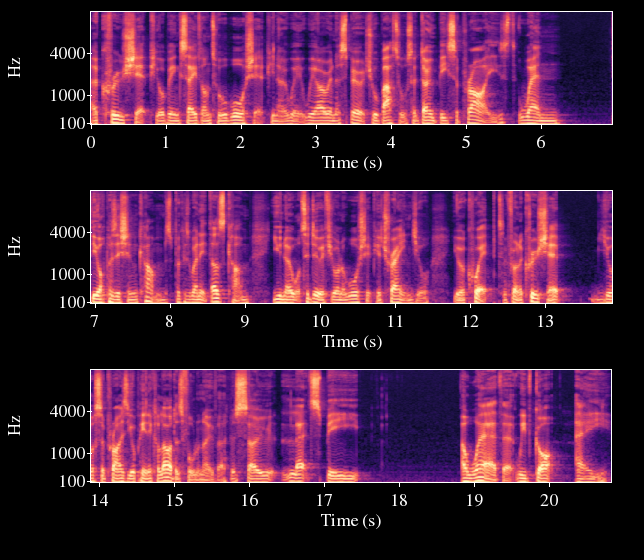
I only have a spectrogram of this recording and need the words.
a cruise ship. You're being saved onto a warship. You know we, we are in a spiritual battle. So don't be surprised when the opposition comes because when it does come you know what to do. If you're on a warship you're trained you're you're equipped. If you're on a cruise ship you're surprised your pina colada's fallen over. So let's be aware that we've got a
